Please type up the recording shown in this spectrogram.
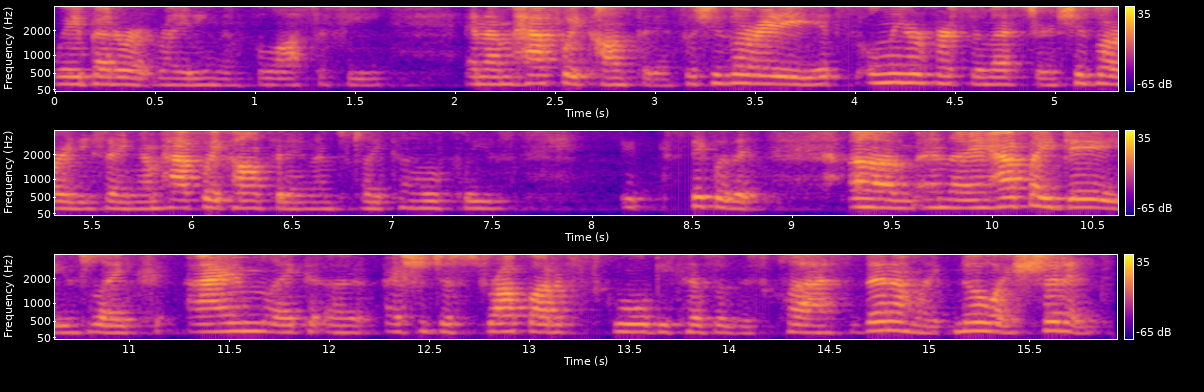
way better at writing than philosophy. And I'm halfway confident. So she's already, it's only her first semester, and she's already saying, I'm halfway confident. I'm just like, oh, please stick with it. Um, and I have my days like I'm like a, I should just drop out of school because of this class. Then I'm like, no, I shouldn't.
